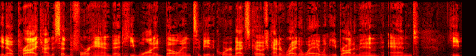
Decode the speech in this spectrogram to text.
you know, Pry kind of said beforehand that he wanted Bowen to be the quarterbacks coach kind of right away when he brought him in, and he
